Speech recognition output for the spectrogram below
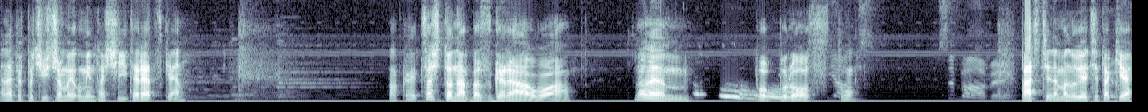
A najpierw poćwiczę moje umiejętności literackie. Okej, coś to nabazgrała. No ale po prostu. Patrzcie, namalujecie takie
